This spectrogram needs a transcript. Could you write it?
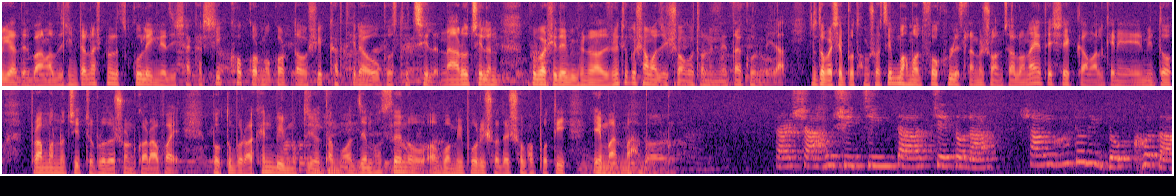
রিয়াদের বাংলাদেশ ইন্টারন্যাশনাল স্কুল ইংরেজি শাখার শিক্ষক, কর্মকর্তা ও শিক্ষার্থীরাও উপস্থিত ছিলেন। আরও ছিলেন প্রবাসীদের বিভিন্ন রাজনৈতিক ও সামাজিক সংগঠনের নেতা কর্মীরা দূতাবাসের প্রথম সচিব মোহাম্মদ ফখরুল ইসলামের সঞ্চালনায় এতে শেখ কামালকে নিয়ে নির্মিত প্রামাণ্য চিত্র প্রদর্শন করা হয়। বক্তব্য রাখেন বীর মুক্তিযোদ্ধা মোয়াজ্জেম হোসেন ও আওয়ামী পরিষদের সভাপতি এমান মাহবুব। তার সাহসী চিন্তা, চেতনা, সাংগঠনিক দক্ষতা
